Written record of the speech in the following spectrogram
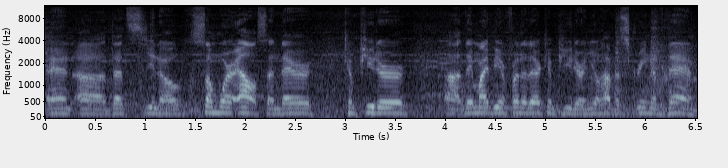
and uh, that's you know somewhere else, and their computer uh, they might be in front of their computer and you'll have a screen of them.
